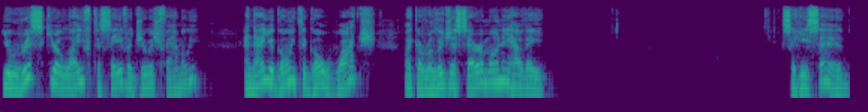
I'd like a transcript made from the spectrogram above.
You risk your life to save a Jewish family, and now you're going to go watch like a religious ceremony how they. So he said,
